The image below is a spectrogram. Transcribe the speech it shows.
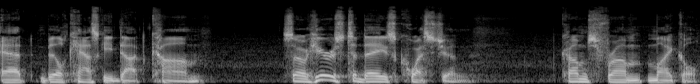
at billcaskey.com. So here's today's question. Comes from Michael.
